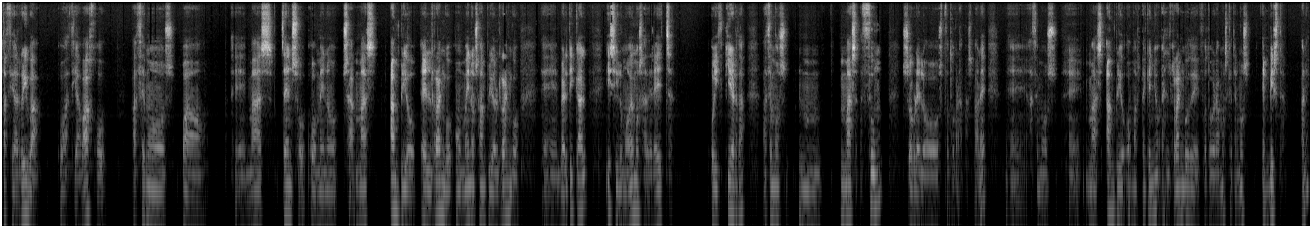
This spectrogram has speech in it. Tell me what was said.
hacia arriba o hacia abajo, hacemos eh, más denso o menos, o sea, más amplio el rango o menos amplio el rango eh, vertical y si lo movemos a derecha o izquierda hacemos mm, más zoom sobre los fotogramas, ¿vale? Eh, hacemos más amplio o más pequeño el rango de fotogramas que tenemos en vista, ¿vale?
